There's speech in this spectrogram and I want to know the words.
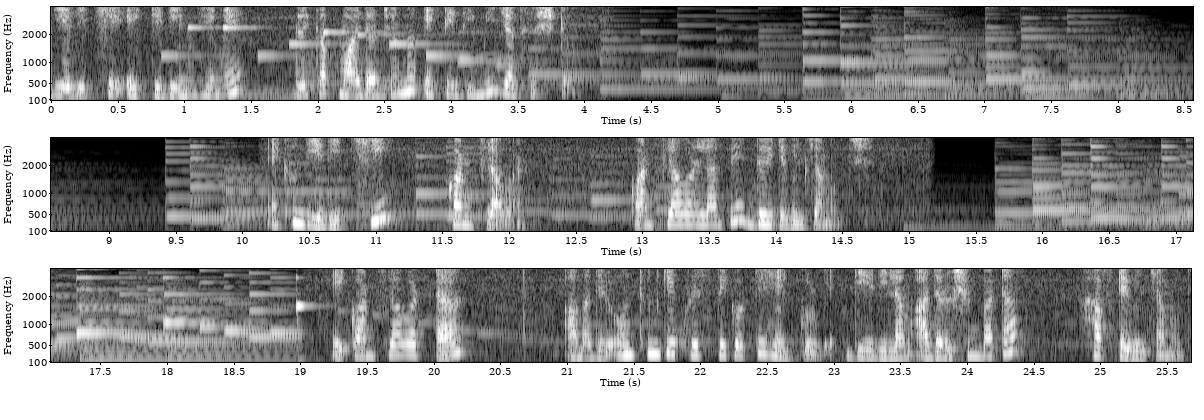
দিয়ে দিচ্ছি একটি ডিম ভেঙে দুই কাপ ময়দার জন্য একটি ডিমই যথেষ্ট। এখন দিয়ে দিচ্ছি কর্নফ্লাওয়ার কর্নফ্লাওয়ার লাগবে দুই টেবিল চামচ। এই কর্নফ্লাওয়ারটা আমাদের অন্থনকে ক্রিস্পি করতে হেল্প করবে। দিয়ে দিলাম আদা, রসুন বাটা হাফ টেবিল চামচ।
